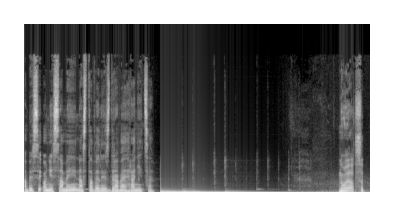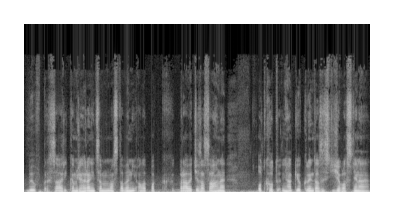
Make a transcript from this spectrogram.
aby si oni sami nastavili zdravé hranice. No já se byl v prsa a říkám, že hranice mám nastavený, ale pak právě tě zasáhne odchod nějakého klienta zjistí, že vlastně ne.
